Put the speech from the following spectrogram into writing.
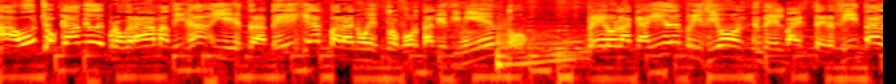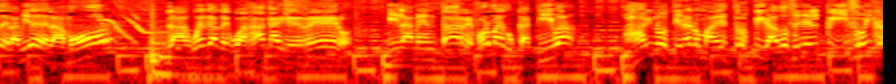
a ocho cambios de programas, hija, y estrategias para nuestro fortalecimiento. Pero la caída en prisión del Baestercita de la vida del amor, las huelgas de Oaxaca y Guerrero y la mentada reforma educativa, ay, nos tiene a los maestros tirados en el piso, hija.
